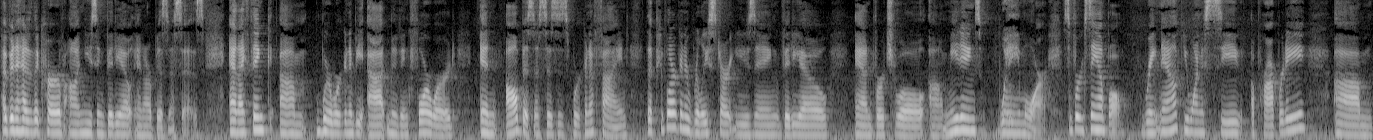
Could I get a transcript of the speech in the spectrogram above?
have been ahead of the curve on using video in our businesses. And I think um, where we're going to be at moving forward in all businesses is we're going to find that people are going to really start using video and virtual uh, meetings way more. So, for example, right now, if you want to see a property, um,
